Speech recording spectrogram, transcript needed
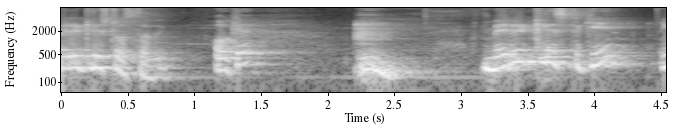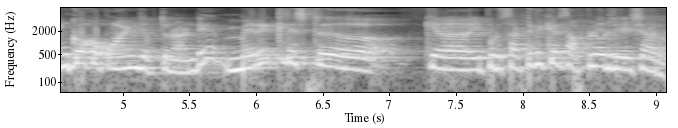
మెరిట్ లిస్ట్ వస్తుంది. ఓకే? మెరిట్ లిస్ట్కి ఇంకొక పాయింట్ చెప్తున్నా అండి. మెరిట్ లిస్ట్ ఇప్పుడు సర్టిఫికేట్స్ అప్లోడ్ చేశారు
